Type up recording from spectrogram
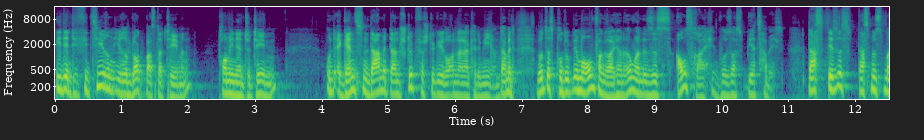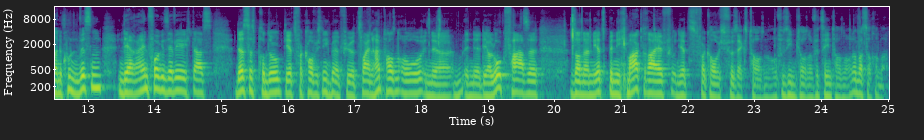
identifizieren ihre Blockbuster-Themen, prominente Themen und ergänzen damit dann Stück für Stück ihre Online-Akademie. Und damit wird das Produkt immer umfangreicher und irgendwann ist es ausreichend, wo du sagst, jetzt habe ich es. Das ist es, das müssen meine Kunden wissen. In der Reihenfolge serviere ich das. Das ist das Produkt. Jetzt verkaufe ich es nicht mehr für zweieinhalbtausend Euro in der, in der Dialogphase, sondern jetzt bin ich marktreif und jetzt verkaufe ich es für 6.000 Euro, für 7.000 Euro, für 10.000 Euro oder was auch immer.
